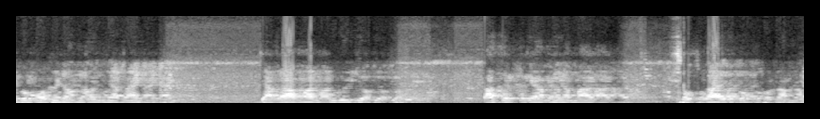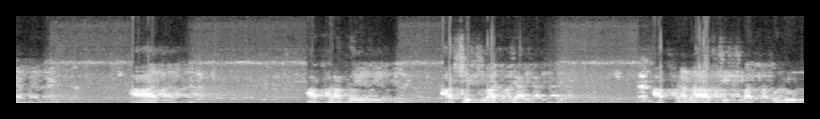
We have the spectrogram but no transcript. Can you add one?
এবং অভিনন্দন জানাই। যারা আমার গুরুজন তাদেরকে আমি আমার শ্রদ্ধা এবং প্রণাম জানাই। আর আপনাদের আশীর্বাদ চাই। আপনারা আশীর্বাদ করুন।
